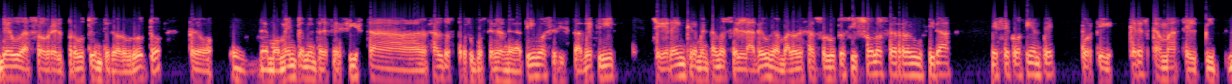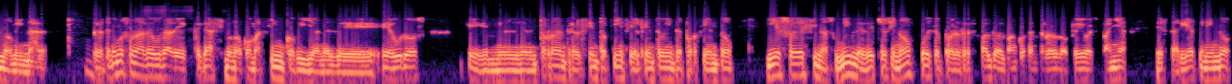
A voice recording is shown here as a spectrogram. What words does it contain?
deuda sobre el Producto Interior Bruto, pero eh, de momento, mientras existan saldos presupuestarios negativos, exista déficit, seguirá incrementándose la deuda en valores absolutos y solo se reducirá ese cociente porque crezca más el PIB nominal. Pero tenemos una deuda de casi 1,5 billones de euros en el entorno entre el 115 y el 120%, y eso es inasumible. De hecho, si no fuese por el respaldo del Banco Central Europeo, España estaría teniendo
